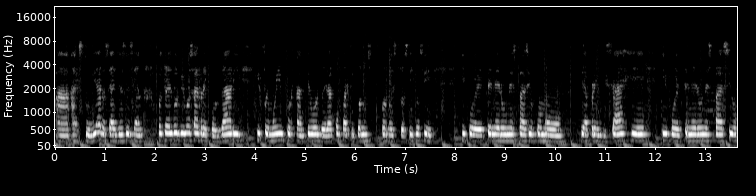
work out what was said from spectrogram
a, estudiar, o sea, ellos decían, otra vez volvimos a recordar y, y fue muy importante volver a compartir con, con nuestros hijos y, y, poder tener un espacio como de aprendizaje y poder tener un espacio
